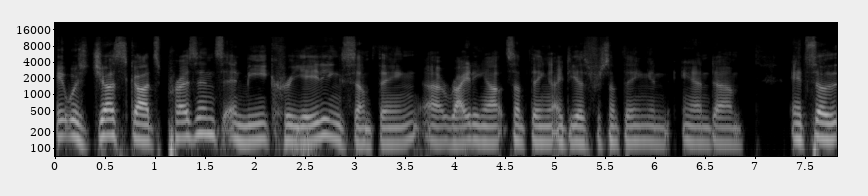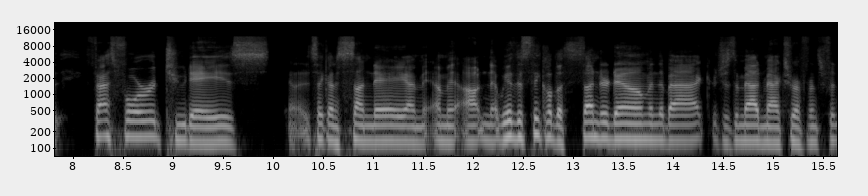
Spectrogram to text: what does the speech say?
it was just god's presence and me creating something uh, writing out something ideas for something and and um and so fast forward two days it's like on a sunday i'm i'm out in we have this thing called the thunderdome in the back which is a mad max reference for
